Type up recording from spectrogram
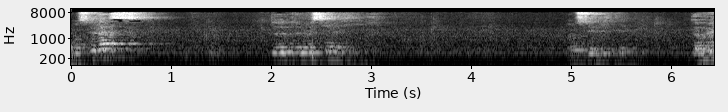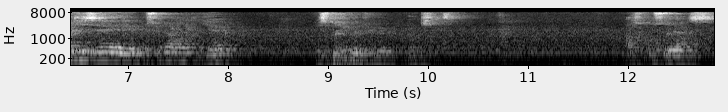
On se lasse de, le servir. On se vide. Comme le disait M. Laurent hier, l'Esprit de Dieu nous quitte. Parce qu'on se lasse.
